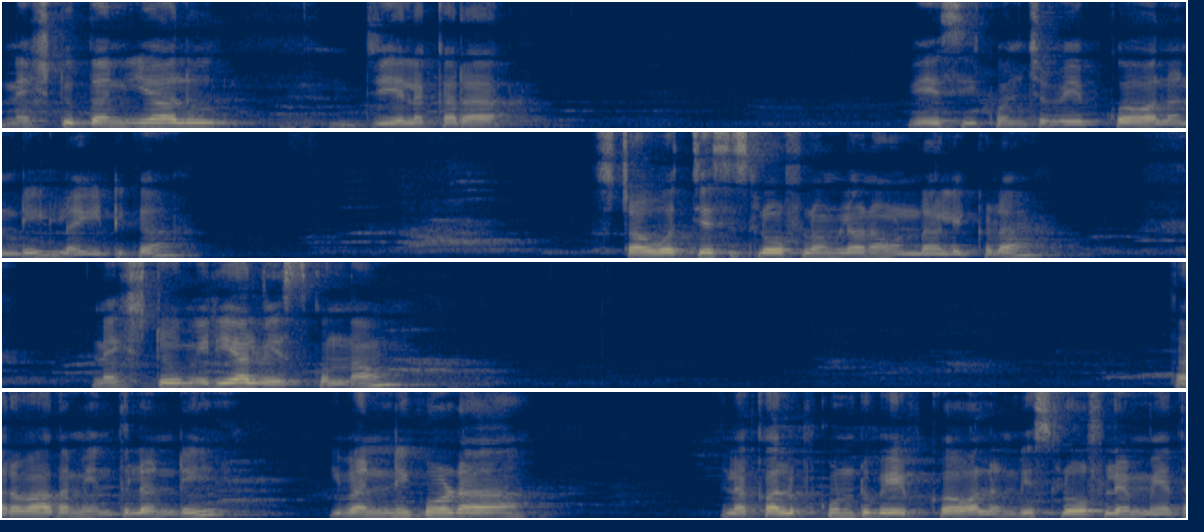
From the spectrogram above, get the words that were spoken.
నెక్స్ట్ ధనియాలు జీలకర్ర వేసి కొంచెం వేపుకోవాలండి లైట్గా. స్టవ్ వచ్చేసి స్లో ఫ్లేమ్లోనే ఉండాలి ఇక్కడ. నెక్స్ట్ మిరియాలు వేసుకుందాం. తర్వాత మెంతులండి. ఇవన్నీ కూడా ఇలా కలుపుకుంటూ వేపుకోవాలండి స్లో ఫ్లేమ్ మీద.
